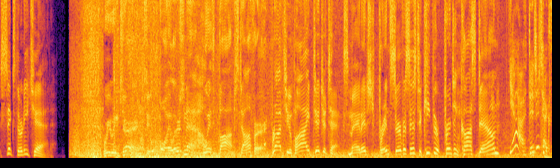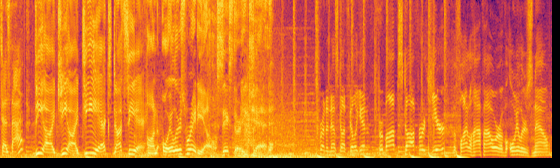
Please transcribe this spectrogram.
630 CHED. We return to Oilers Now with Bob Stauffer. Brought to you by Digitex. Managed print services to keep your printing costs down? Yeah, Digitex does that. D I G I T E X dot C A on Oilers Radio, 630 CHED. Brendan Escott filling in for Bob Stauffer here. The final half hour of Oilers Now.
